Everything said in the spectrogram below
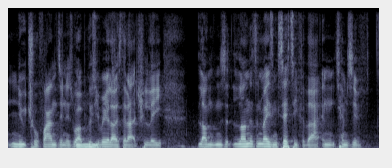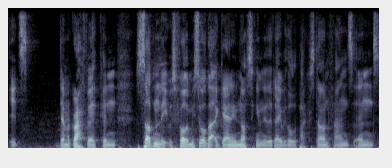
neutral fans in as well, because mm. you realise that actually London's London's an amazing city for that in terms of its demographic, and suddenly it was full. And we saw that again in Nottingham the other day with all the Pakistan fans, and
